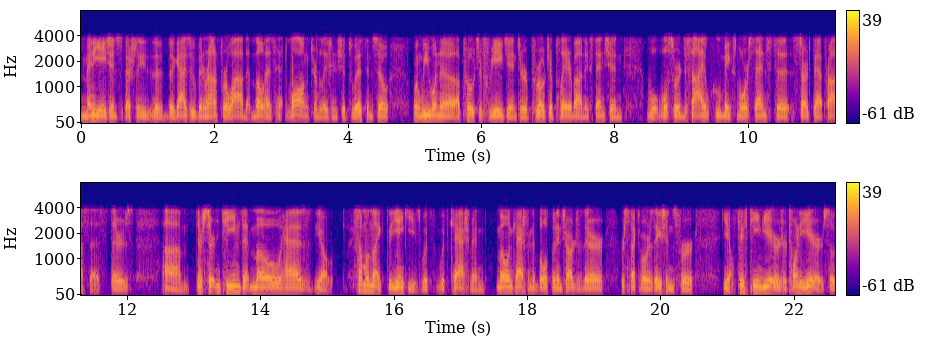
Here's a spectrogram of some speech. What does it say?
many agents, especially the, the guys who've been around for a while, that Mo has had long term relationships with. And so when we want to approach a free agent or approach a player about an extension, we'll, we'll sort of decide who makes more sense to start that process. There's um, there's certain teams that Mo has, you know, someone like the Yankees with with Cashman. Mo and Cashman have both been in charge of their respective organizations for you know 15 years or 20 years. So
